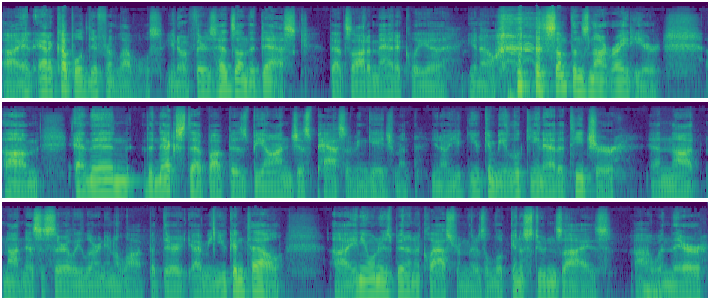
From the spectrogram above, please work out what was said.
uh, at, at a couple of different levels? You know, if there's heads on the desk, that's automatically a you know something's not right here um, and then the next step up is beyond just passive engagement you know you, you can be looking at a teacher and not not necessarily learning a lot but there i mean you can tell uh, anyone who's been in a classroom, there's a look in a student's eyes uh, mm-hmm. when they're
